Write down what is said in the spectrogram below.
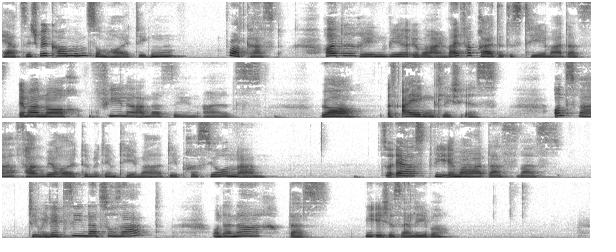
Herzlich willkommen zum heutigen Broadcast. Heute reden wir über ein weit verbreitetes Thema, das immer noch viele anders sehen als, ja, es eigentlich ist. Und zwar fangen wir heute mit dem Thema Depressionen an. Zuerst wie immer das, was die Medizin dazu sagt und danach das, wie ich es erlebe.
